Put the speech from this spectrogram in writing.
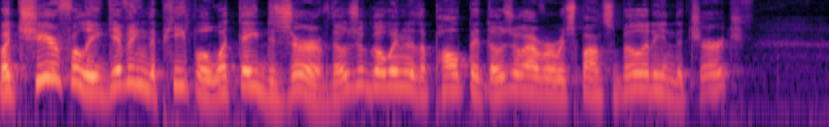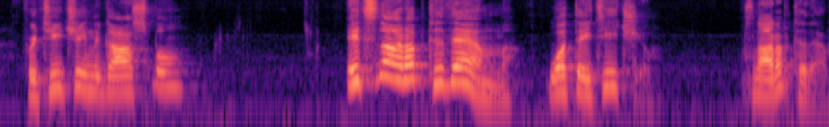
but cheerfully giving the people what they deserve. Those who go into the pulpit, those who have a responsibility in the church for teaching the gospel, it's not up to them what they teach you. It's not up to them.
